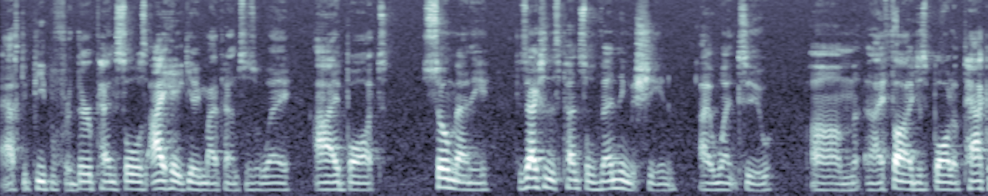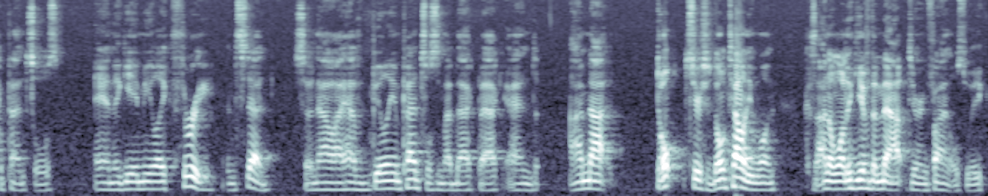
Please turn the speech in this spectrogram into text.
asking people for their pencils. I hate giving my pencils away. I bought so many. There's actually this pencil vending machine I went to, um, and I thought I just bought a pack of pencils, and they gave me like three instead. So now I have a billion pencils in my backpack, and I'm not. Don't seriously, don't tell anyone because I don't want to give them out during finals week.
